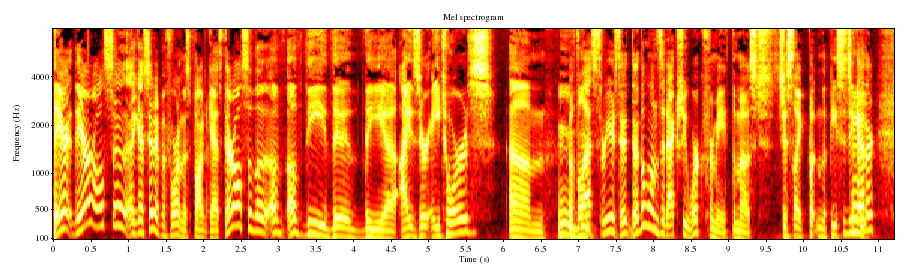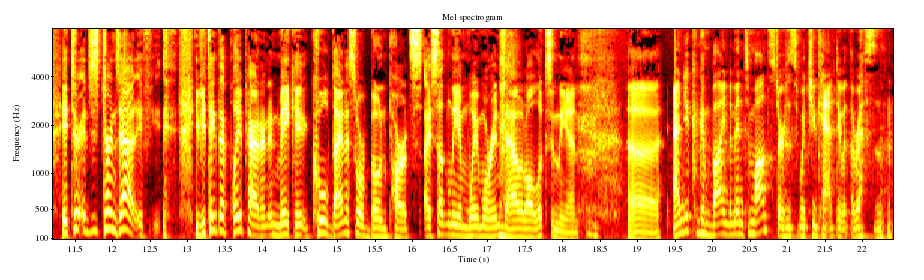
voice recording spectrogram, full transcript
they are they are also like I said it before on this podcast. They're also the of, of the the the uh, Iser Ators um of the last three years. They're they're the ones that actually work for me the most. Just like putting the pieces together. It tur- it just turns out if if you take that play pattern and make it cool dinosaur bone parts, I suddenly am way more into how it all looks in the end. Uh, And you can combine them into monsters, which you can't do with the rest of them.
